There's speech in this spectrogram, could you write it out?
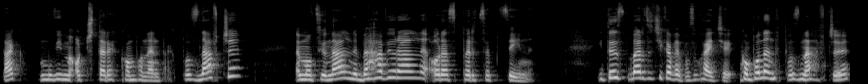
Tak? Mówimy o czterech komponentach: poznawczy, emocjonalny, behawioralny oraz percepcyjny. I to jest bardzo ciekawe, posłuchajcie. Komponent poznawczy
